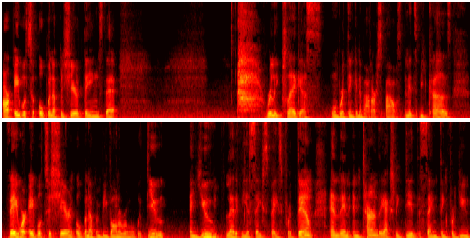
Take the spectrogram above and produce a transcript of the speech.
are able to open up and share things that really plague us when we're thinking about our spouse. And it's because they were able to share and open up and be vulnerable with you and you let it be a safe space for them. And then in turn, they actually did the same thing for you.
